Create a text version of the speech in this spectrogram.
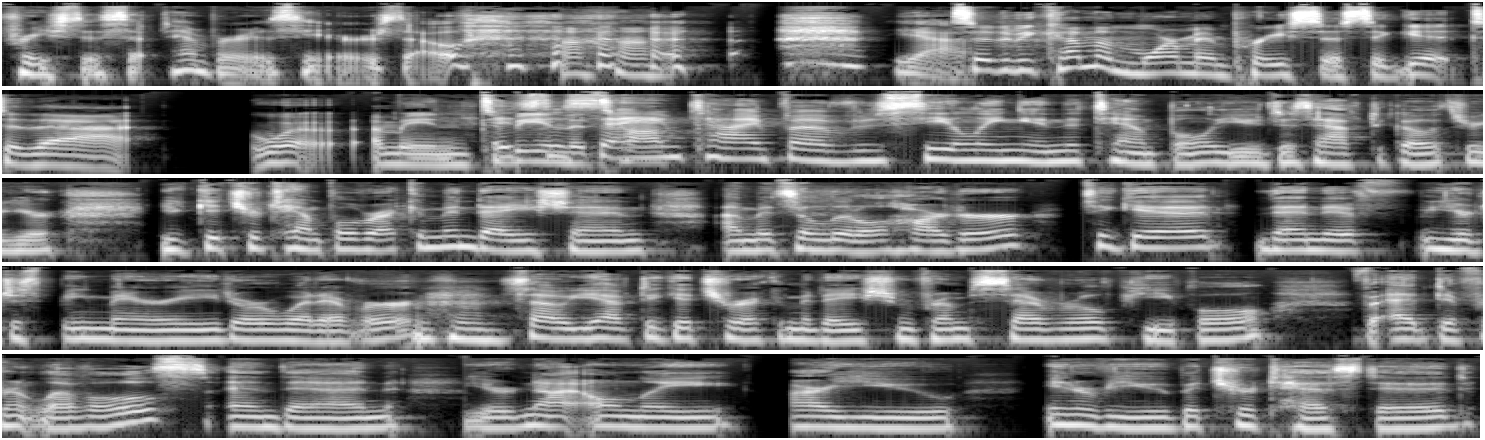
Priestess September is here. So Uh-huh. yeah. So to become a Mormon priestess, to get to that, what I mean, to it's be in the, same top. type of sealing in the temple. You just have to go through your, you get your temple recommendation. Um, it's a little harder to get than if you're just being married or whatever. Mhm. So you have to get your recommendation from several people at different levels. And then you're not only are you interviewed, but you're tested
